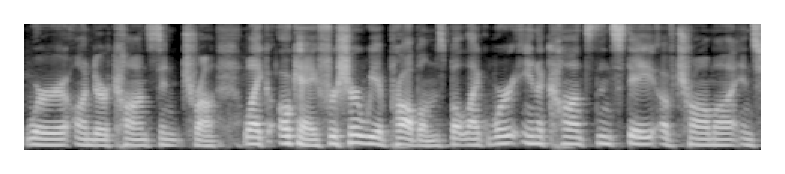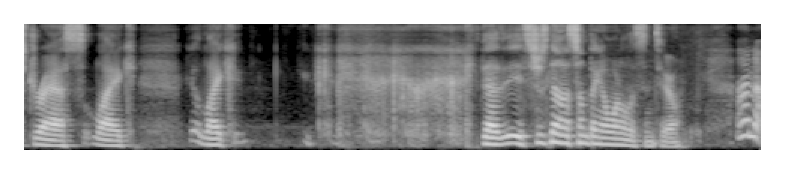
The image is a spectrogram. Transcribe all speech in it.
we're under constant trauma. Like, okay, for sure we have problems, but like we're in a constant state of trauma and stress. Like, like that it's just not something I want to listen to. And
